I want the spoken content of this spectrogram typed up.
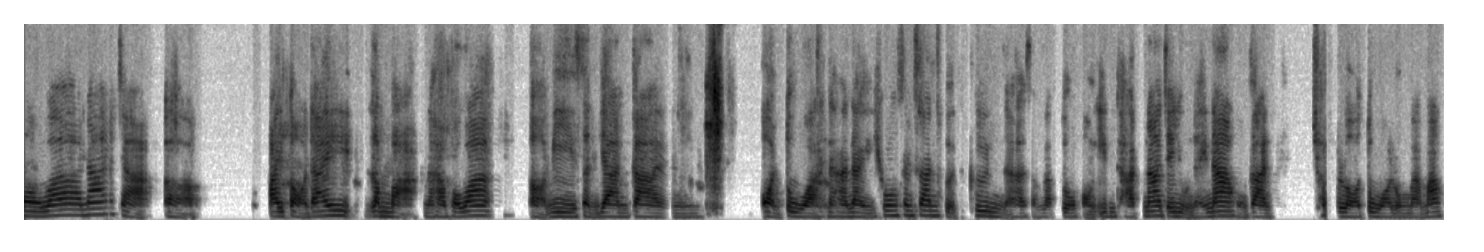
มองว่าน่าจะเอ่อ ไปต่อได้ลำบากนะคะ เพราะว่ามีสัญญาณการอ่อนตัวนะคะในช่วงสั้นๆเกิดขึ้นนะคะสำหรับตัวของอินทัศน่าจะอยู่ในหน้าของการชะลอตัวลงมามาก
